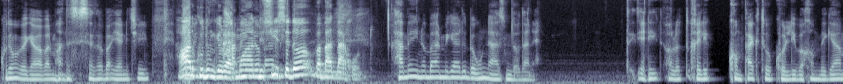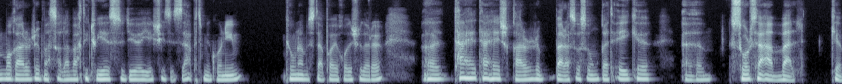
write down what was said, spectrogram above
کدومو بگم؟ اول مهندسی صدا یعنی چی؟ هر کدوم که را مهندسی صدا و بعد برخورد. همه اینا برمیگرده به اون نظم دادنه. یعنی حالا خیلی کمپکت و کلی بخوام بگم ما قراره مثلا وقتی توی استودیو یک چیزی ضبط می‌کنیم که اونم استپ خودش رو داره ته تهش قرار بر اساس اون قطعه ای که سورس اول که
